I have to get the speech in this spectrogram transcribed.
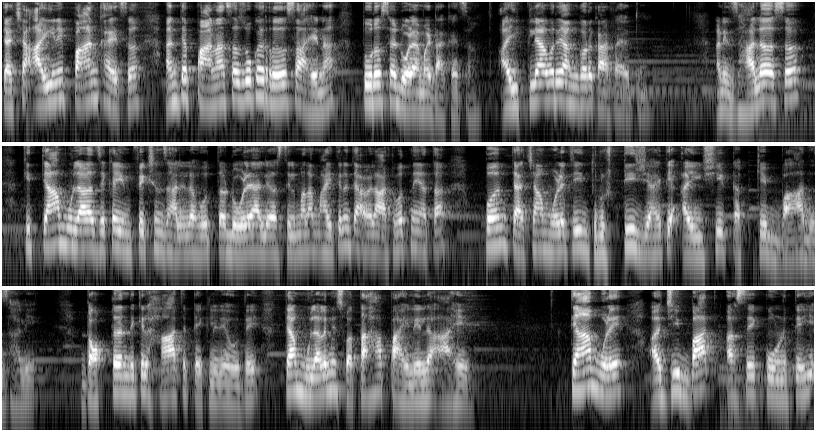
त्याच्या आईने पान खायचं आणि त्या पानाचा जो काही रस आहे ना तो रस त्या डोळ्यामध्ये टाकायचा. ऐकल्यावरही अंगावर काटा येतो. आणि झालं असं की त्या मुलाला जे काही इन्फेक्शन झालेलं होतं डोळे आले असतील मला माहिती नाही त्यावेळेला आठवत नाही आता पण त्याच्यामुळे ती दृष्टी जी आहे ती ऐंशी टक्के बाद झाली. डॉक्टरांनी देखील हात टेकलेले होते. त्या मुलाला मी स्वतः पाहिलेलं आहे. त्यामुळे अजिबात असे कोणतेही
